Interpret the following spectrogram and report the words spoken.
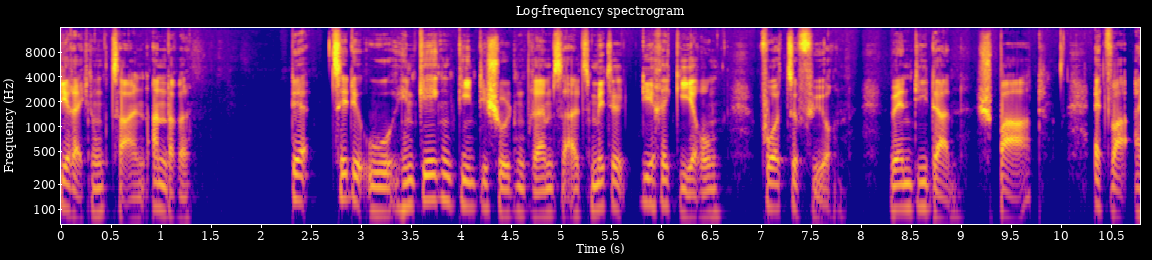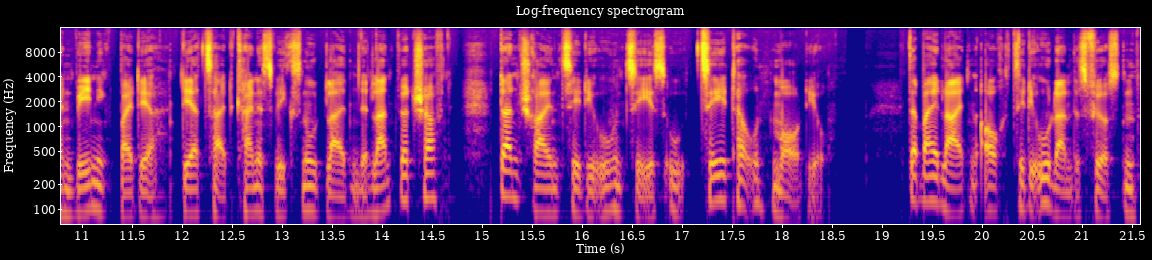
Die Rechnung zahlen andere. Der CDU hingegen dient die Schuldenbremse als Mittel, die Regierung vorzuführen. Wenn die dann spart, etwa ein wenig bei der derzeit keineswegs notleidenden Landwirtschaft, dann schreien CDU und CSU CETA und Mordio. Dabei leiden auch CDU-Landesfürsten,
